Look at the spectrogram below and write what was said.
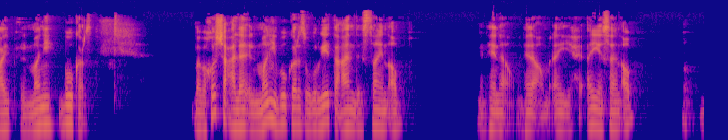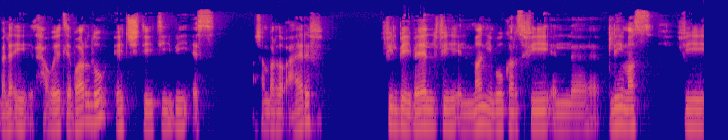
طيب ال Moneybookers ما بخش على ال Moneybookers وجيت عند ال sign up من هنا أو من هنا أو من أي أي sign up بلاقي اتحولت لي برضو HTTPS عشان برضو أبقى عارف في ال PayPal في ال Moneybookers في ال Plimus في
